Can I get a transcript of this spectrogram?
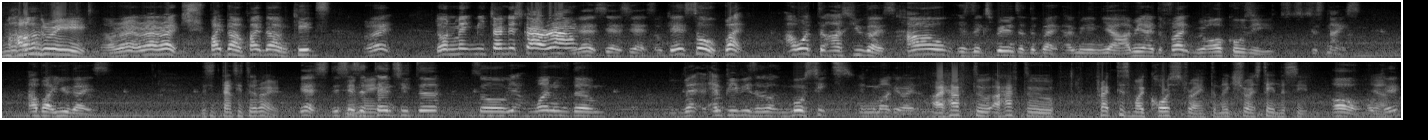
I'm Uh-huh. hungry. All right, all right, all right. Shh, pipe down, pipe down, kids. All right. Don't make me turn this car around. Yes, yes, yes. Okay, so but I want to ask you guys, how is the experience at the back? I mean, yeah, I mean at the front we're all cozy. It's just nice. How about you guys? This is 10 seater, right? Yes, this They is a 10 seater. So yeah, one of the ve- MPVs that got most seats in the market right now. I have to I have to practice my core strength to make sure I stay in the seat. Oh, Yeah. okay.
